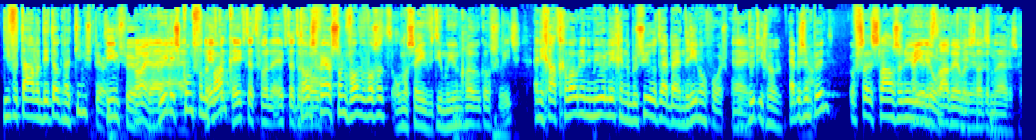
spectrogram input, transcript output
Die vertalen dit ook naar Team Spirit. Team spirit. Oh ja. Grealish komt van de heeft, bank. Heeft dat voor, heeft dat Transfersom van, was het? 117 miljoen geloof ik of zoiets. En die gaat gewoon in de muur liggen in de blessuretijd bij een 3-0 voorsprong. Nee. Doet hij gewoon. Hebben ze een punt? Of sla- slaan ze nu Nee, weer door? slaat helemaal nergens hem op. nergens op.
